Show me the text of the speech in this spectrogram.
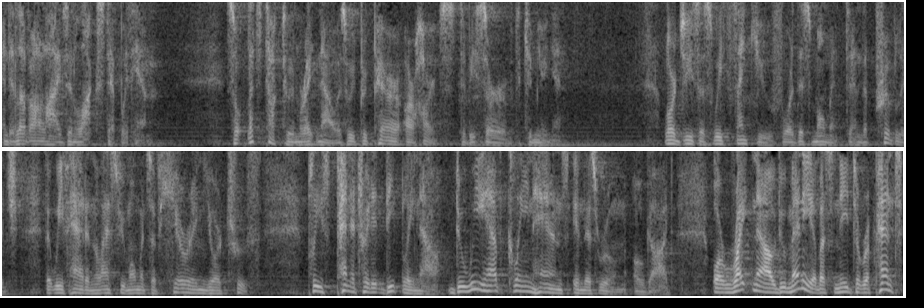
and to live our lives in lockstep with Him. So let's talk to Him right now as we prepare our hearts to be served communion. Lord Jesus, we thank you for this moment and the privilege that we've had in the last few moments of hearing your truth. Please penetrate it deeply now. Do we have clean hands in this room, O oh God? Or right now, do many of us need to repent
